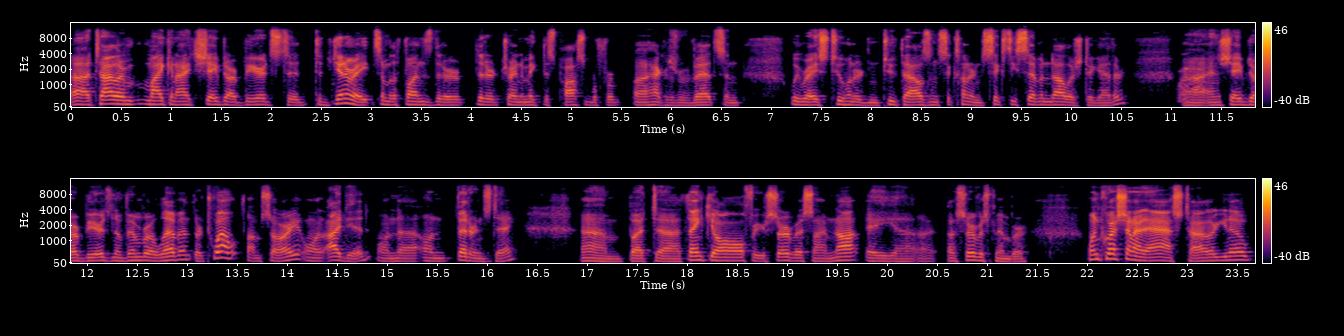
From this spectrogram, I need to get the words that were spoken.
uh, Tyler, Mike, and I shaved our beards to to generate some of the funds that are that are trying to make this possible for uh, Hackers for Vets, and we raised two hundred and two thousand six hundred sixty seven dollars together. Uh, and shaved our beards November 11th or 12th. I'm sorry, on I did on uh, on Veterans Day. Um, but uh, thank you all for your service. I'm not a uh, a service member. One question I'd ask Tyler, you know,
